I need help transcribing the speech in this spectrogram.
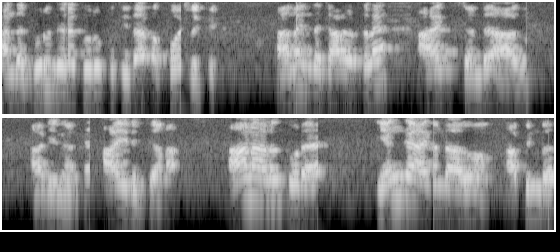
அந்த குரு திசை குரு புத்தி தான் இப்ப போயிட்டு இருக்கு ஆனா இந்த காலகட்டத்துல ஆக்சிடென்ட் ஆகும் அப்படின்னாக்க ஆயிடுச்சு ஆனா. ஆனாலும் கூட எங்க ஆக்சிடென்ட் ஆகும் அப்படின்றத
